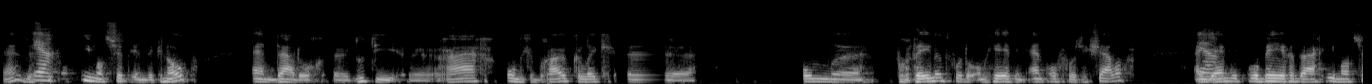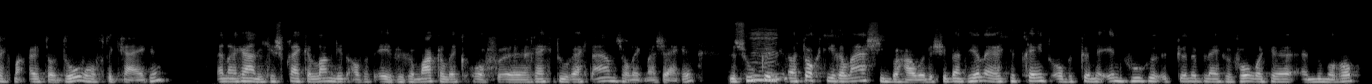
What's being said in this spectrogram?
Hè? Dus ja. iemand zit in de knoop en daardoor uh, doet hij uh, raar, ongebruikelijk, uh, onvervelend voor de omgeving en of voor zichzelf. En ja. jij moet proberen daar iemand zeg maar, uit dat doolhof te krijgen. En dan gaan die gesprekken lang niet altijd even gemakkelijk of recht toe recht aan, zal ik maar zeggen. Dus hoe kun je nou toch die relatie behouden? Dus je bent heel erg getraind op het kunnen invoegen, het kunnen blijven volgen en noem maar op.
